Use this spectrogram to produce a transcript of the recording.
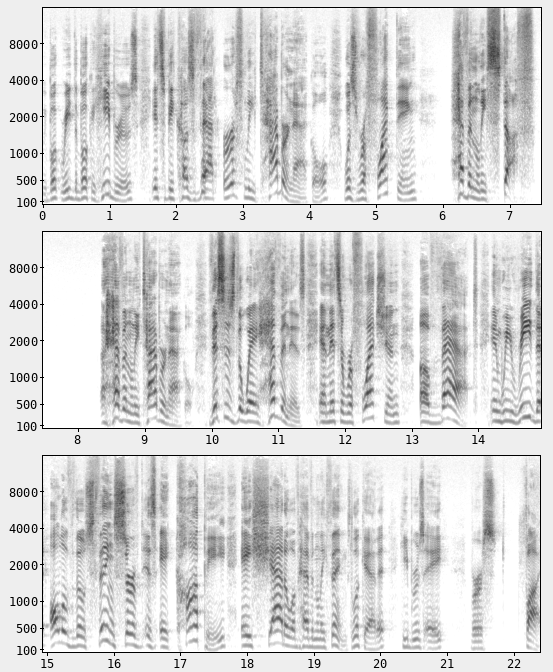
we book, read the book of Hebrews, it's because that earthly tabernacle was reflecting heavenly stuff a heavenly tabernacle. This is the way heaven is, and it's a reflection of that. And we read that all of those things served as a copy, a shadow of heavenly things. Look at it, Hebrews 8, verse 5.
